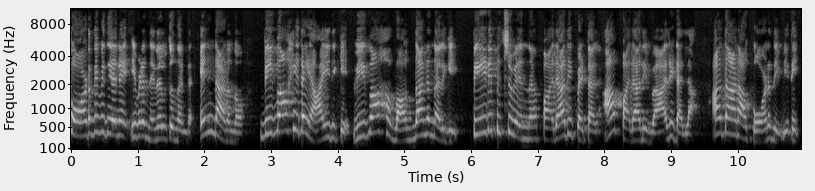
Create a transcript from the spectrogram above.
കോടതി വിധി തന്നെ ഇവിടെ നിലനിൽക്കുന്നുണ്ട്. എന്താണെന്നോ? വിവാഹിതയായിരിക്കെ വിവാഹ വാഗ്ദാനം നൽകി പീഡിപ്പിച്ചു എന്ന് പരാതിപ്പെട്ടാൽ ആ പരാതി വാലിഡ് അല്ല. അതാണ് ആ കോടതി വിധി.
